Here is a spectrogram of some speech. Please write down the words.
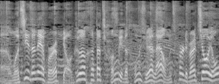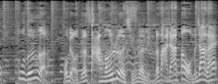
呃，我记得那会儿表哥和他城里的同学来我们村里边郊游。肚子饿了，我表哥大方热情的领着大家到我们家来，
